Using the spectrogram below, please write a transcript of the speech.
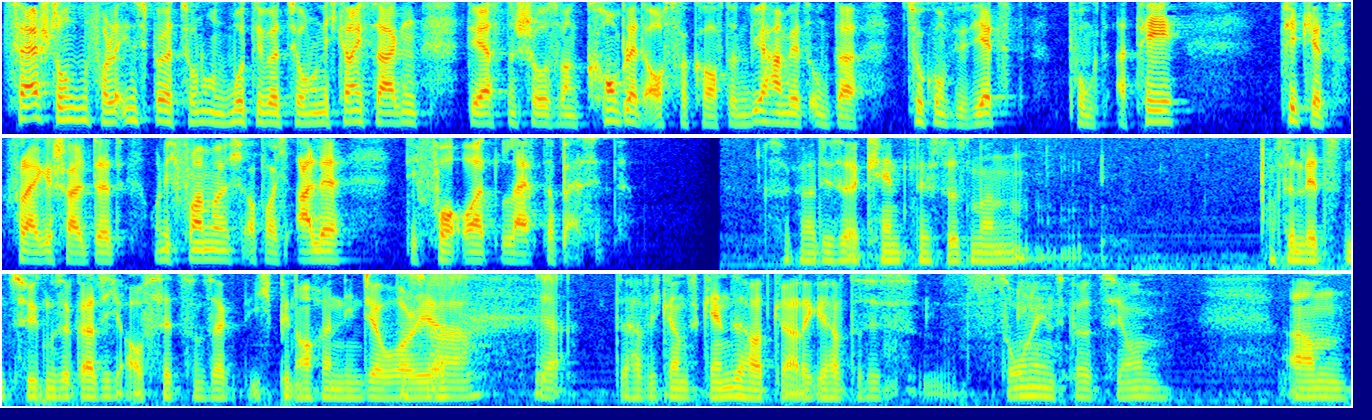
Zwei Stunden voller Inspiration und Motivation. Und ich kann euch sagen, die ersten Shows waren komplett ausverkauft. Und wir haben jetzt unter zukunftisjetzt.at Tickets freigeschaltet. Und ich freue mich auf euch alle, die vor Ort live dabei sind. Sogar diese Erkenntnis, dass man auf den letzten Zügen sogar sich aufsetzt und sagt, ich bin auch ein Ninja Warrior. War, ja. Da habe ich ganz Gänsehaut gerade gehabt. Das ist so eine Inspiration. Ähm,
